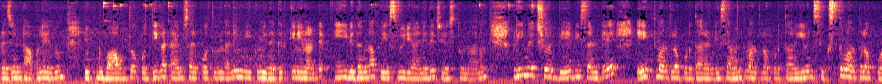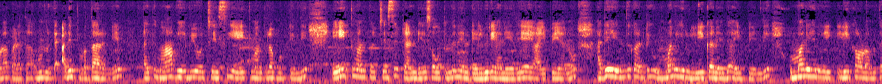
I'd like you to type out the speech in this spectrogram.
ప్రజెంట్ అవ్వలేదు. ఇప్పుడు బాబుతో కొద్దిగా టైం సరిపోతుందని మీకు మీ దగ్గరికి నేను అంటే ఈ విధంగా ఫేస్ వీడియో అనేది చేస్తున్నాను. ప్రీమెచ్యూర్ బేబీస్ అంటే ఎయిత్ మంత్లో పుడతారండి సెవెంత్ మంత్లో పుడతారు ఈవెన్ సిక్స్త్ మంత్లో కూడా పెడతా ఉంటే అది పుడతారండి. అయితే మా బేబీ వచ్చేసి ఎయిత్ మంత్లో పుట్టింది. ఎయిత్ మంత్ వచ్చేసి టెన్ డేస్ అవుతుంది. నేను డెలివరీ అనేది అయిపోయాను. అదే ఎందుకంటే ఉమ్మ నీరు లీక్ అనేది అయిపోయింది. ఉమ్మ నీరు లీక్ లీక్ అవడంతో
